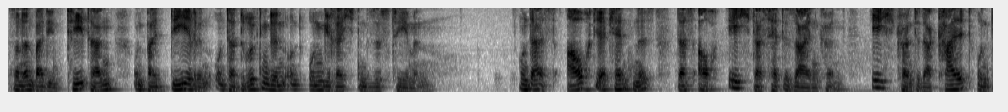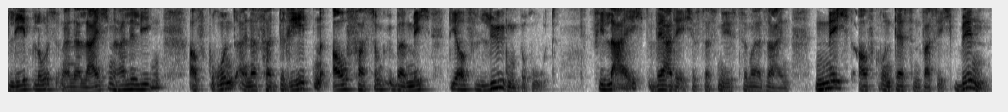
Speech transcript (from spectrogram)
sondern bei den Tätern und bei deren unterdrückenden und ungerechten Systemen. Und da ist auch die Erkenntnis, dass auch ich das hätte sein können. Ich könnte da kalt und leblos in einer Leichenhalle liegen, aufgrund einer verdrehten Auffassung über mich, die auf Lügen beruht. Vielleicht werde ich es das nächste Mal sein, nicht aufgrund dessen, was ich bin,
